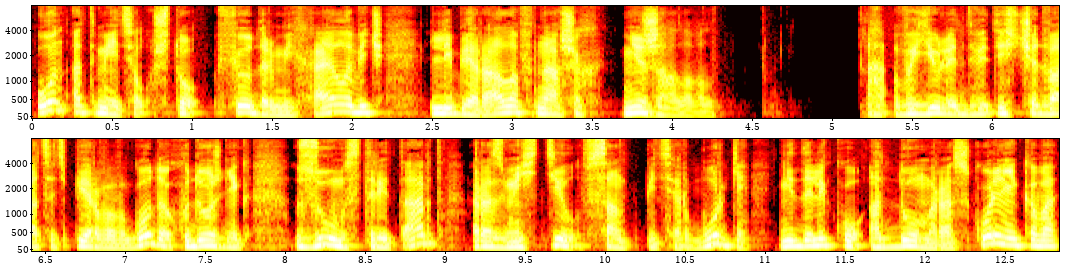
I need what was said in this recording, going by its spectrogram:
он отметил, что Федор Михайлович либералов наших не жаловал. А в июле 2021 года художник Zoom Street Art разместил в Санкт-Петербурге, недалеко от дома Раскольникова,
